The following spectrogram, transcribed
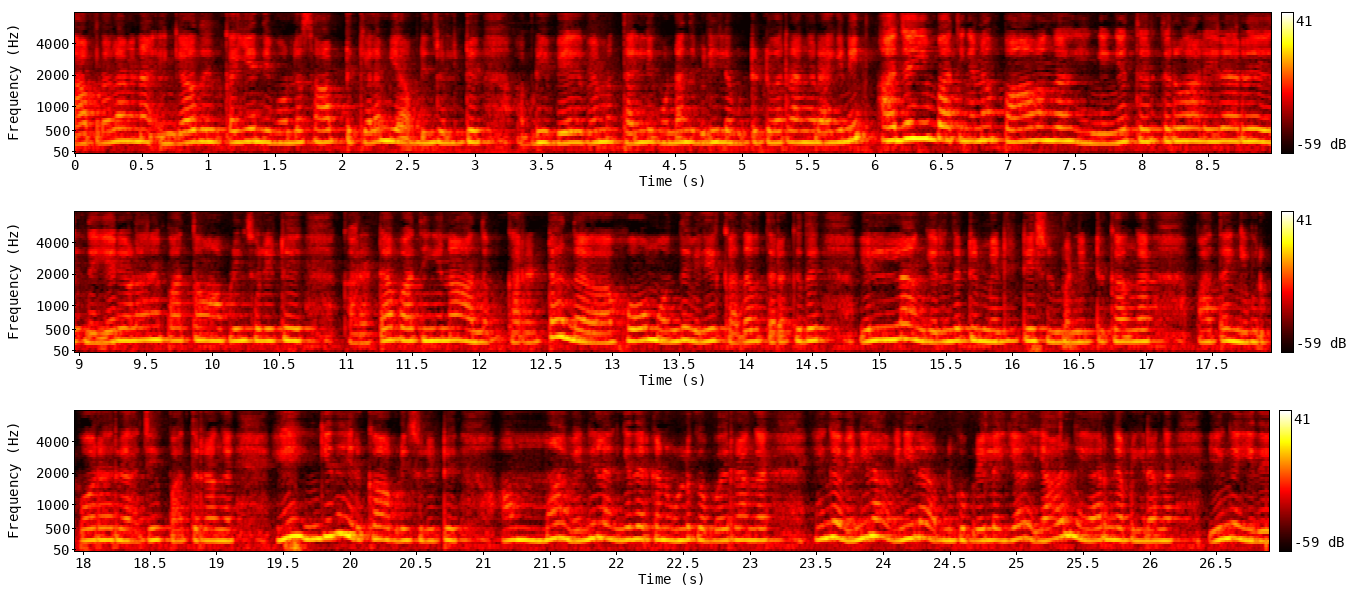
சாப்பிடலாம் வேணாம். எங்கேயாவது கையேந்தி போனில் சாப்பிட்டு கிளம்பியா அப்படின்னு சொல்லிட்டு அப்படியே வேக வேகமாக தள்ளி கொண்டாந்து வெளியில் விட்டுட்டு வர்றாங்க ராகினி. அஜயும் பார்த்தீங்கன்னா பாவங்க எங்கெங்கே தெரு தெருவா அலையிறாரு இந்த ஏரியாவில் தானே பார்த்தோம் அப்படின்னு சொல்லிட்டு கரெக்டாக பார்த்தீங்கன்னா அந்த கரெக்டாக அந்த ஹோம் வந்து வெளியே கதவு திறக்குது. எல்லாம் அங்கே இருந்துட்டு மெடிடேஷன் பண்ணிட்டு இருக்காங்க. பார்த்தா இங்கே இவர் போகிறாரு அஜய் பார்த்துடுறாங்க ஏ இங்கே தான் இருக்கா அப்படின்னு சொல்லிட்டு அம்மா வெண்ணிலா இங்கே தான் இருக்கான்னு உள்ளுக்கு போயிடுறாங்க. எங்கே வெண்ணிலா வெண்ணிலா அப்படின்னு கூப்பிடல யா யாருங்க யாருங்க அப்படிங்கிறாங்க. ஏங்க இது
